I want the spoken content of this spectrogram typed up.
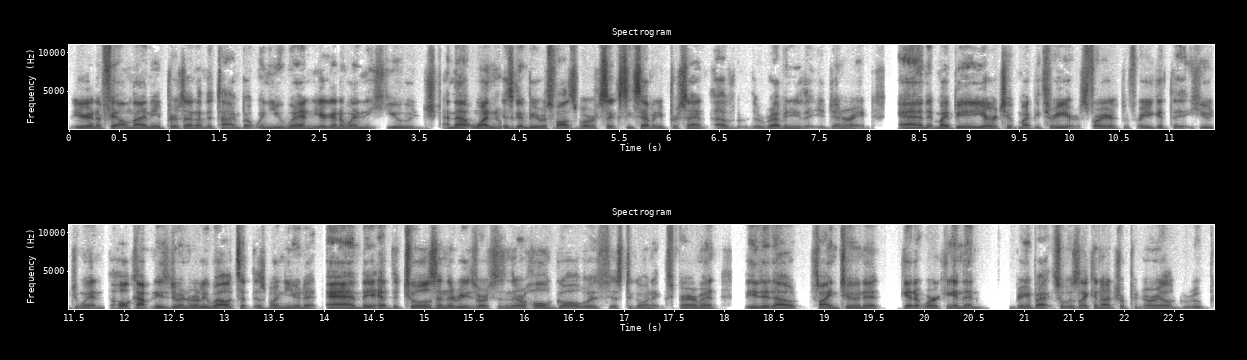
you're going to fail 90% of the time, but when you win, you're going to win huge. And that one is going to be responsible for 60, 70% of the revenue that you generate. And it might be a year or two, it might be three years, four years before you get the huge win. The whole company's doing really well, except this one unit. And they had the tools and the resources, and their whole goal was just to go and experiment, lead it out, fine tune it, get it working, and then bring it back. So it was like an entrepreneurial group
